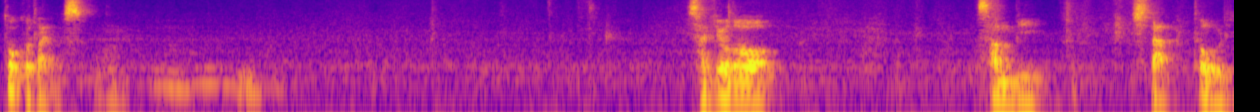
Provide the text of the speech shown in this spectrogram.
と答えます。先ほど賛美した通り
